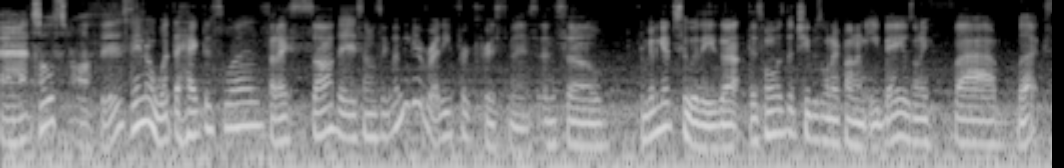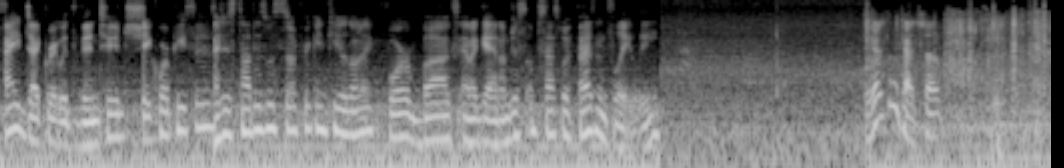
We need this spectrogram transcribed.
at post office. I didn't know what the heck this was, but I saw this and I was like, let me get ready for Christmas. And so I'm gonna get two of these, but this one was the cheapest one I found on eBay. It was only five bucks. I decorate with vintage decor pieces. I just thought this was so freaking cute. It was only like four bucks. And again, I'm just obsessed with pheasants lately. You got some ketchup?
